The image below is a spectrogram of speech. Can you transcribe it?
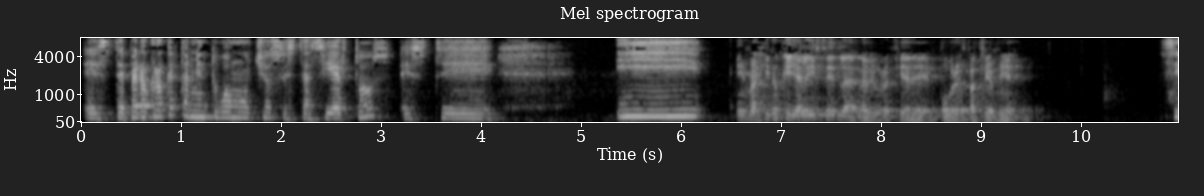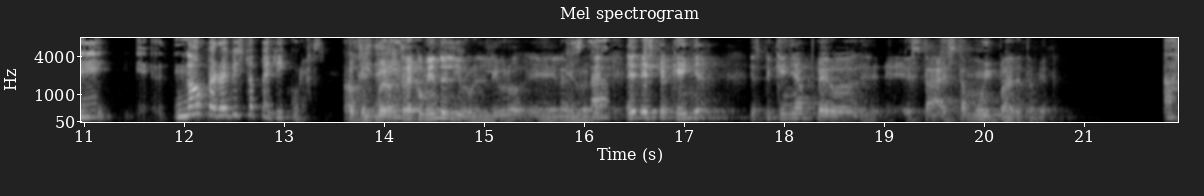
este, pero creo que también tuvo muchos este, aciertos, este, y... Imagino que ya leíste la, biografía de Pobre Patria Mía. Sí, no, pero he visto películas. Ok, bueno, te recomiendo el libro, el libro, eh, la biblioteca. Es, pequeña, es pequeña, pero eh, está, está muy padre también. Ah.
